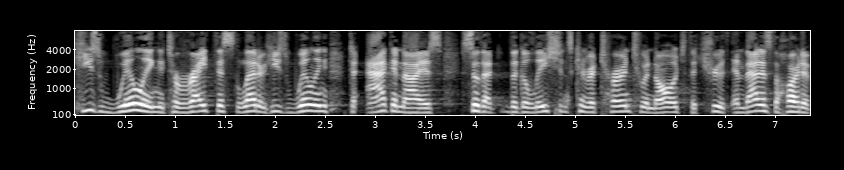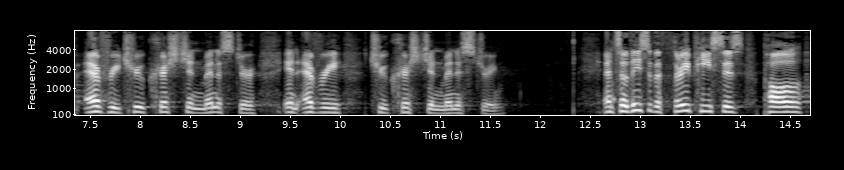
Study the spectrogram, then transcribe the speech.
He's willing to write this letter. He's willing to agonize so that the Galatians can return to a knowledge of the truth. And that is the heart of every true Christian minister in every true Christian ministry. And so these are the three pieces Paul,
